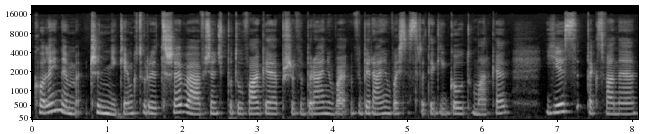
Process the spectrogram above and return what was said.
Kolejnym czynnikiem, który trzeba wziąć pod uwagę przy wybieraniu, wybieraniu właśnie strategii go-to-market, jest tak zwany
